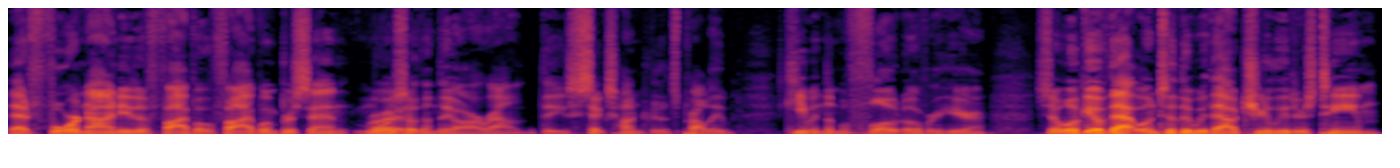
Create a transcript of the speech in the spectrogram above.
that 490 to 505 win percent more Right. so than they are around the 600 that's probably keeping them afloat over here. So we'll give that one to the without cheerleaders team.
